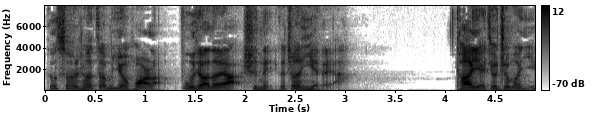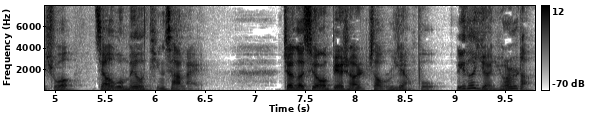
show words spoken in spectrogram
都算上咱们院花了，不晓得呀是哪个专业的呀？”他也就这么一说，脚步没有停下来。张可却往边上走了两步，离他远远的。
